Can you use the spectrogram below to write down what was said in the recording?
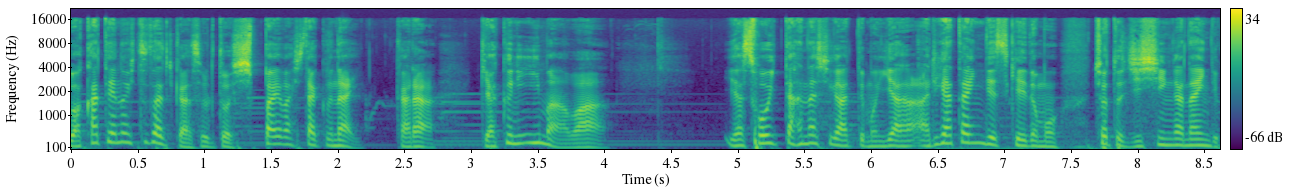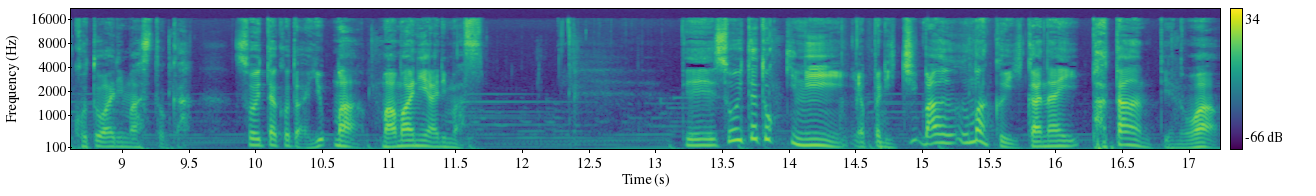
若手の人たちからすると失敗はしたくないから逆に今はいやそういった話があってもいやありがたいんですけれどもちょっと自信がないんで断りますとかそういったことはまあままにあります。でそういった時にやっぱり一番うまくいかないパターンっていうのは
